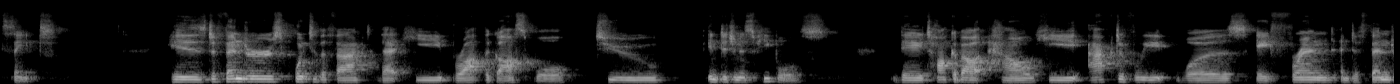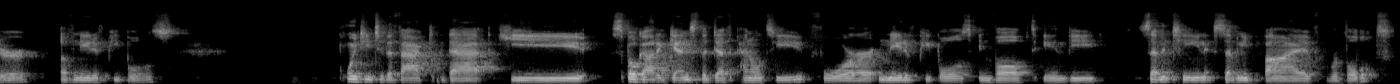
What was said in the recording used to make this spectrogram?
saint. His defenders point to the fact that he brought the gospel to indigenous peoples. They talk about how he actively was a friend and defender of Native peoples, pointing to the fact that he spoke out against the death penalty for Native peoples involved in the 1775 revolt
